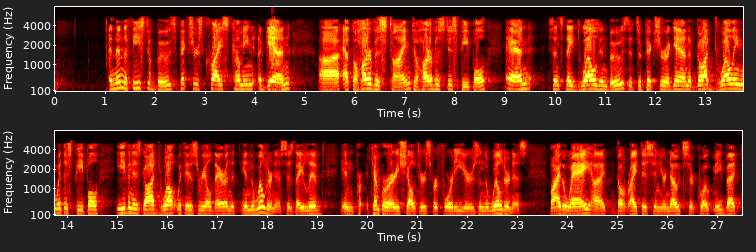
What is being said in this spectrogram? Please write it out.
And then the Feast of Booths pictures Christ coming again uh, at the harvest time to harvest his people. And since they dwelled in booths, it's a picture again of God dwelling with his people, even as God dwelt with Israel there in the, in the wilderness as they lived in temporary shelters for 40 years in the wilderness. By the way, uh, don't write this in your notes or quote me, but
